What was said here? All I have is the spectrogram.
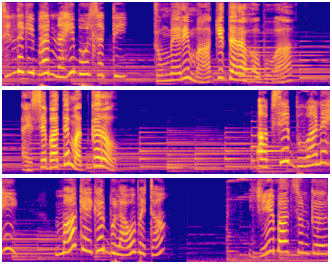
ज़िंदगी भर नहीं भूल सकती। तुम मेरी माँ की तरह हो बुआ। ऐसे बातें मत करो। अब से बुआ नहीं, माँ कहकर बुलाओ बेटा। ये बात सुनकर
